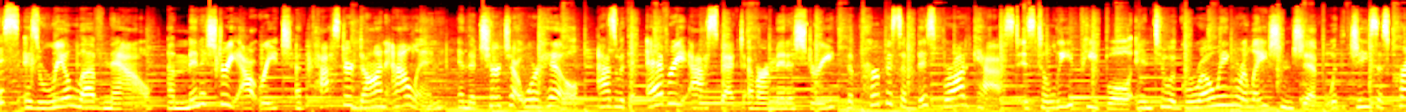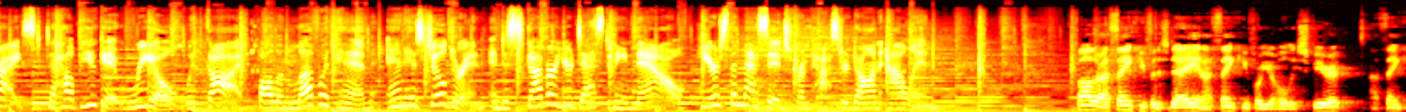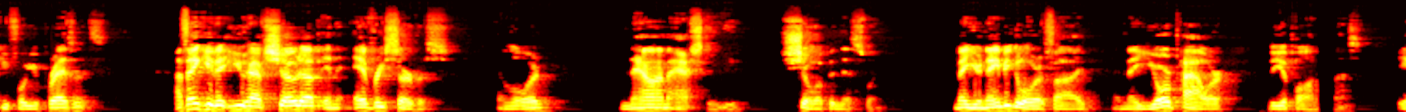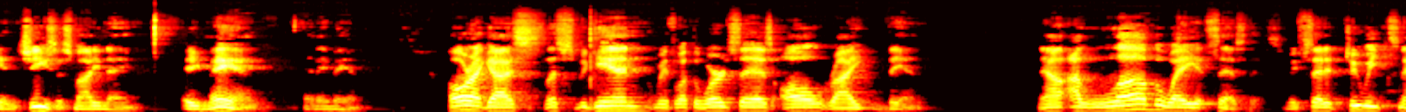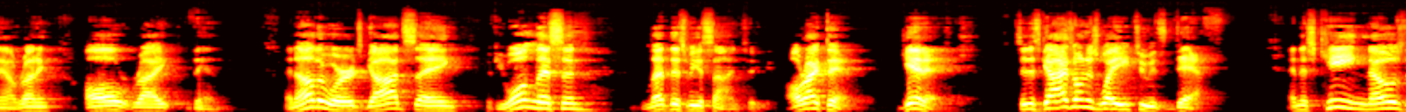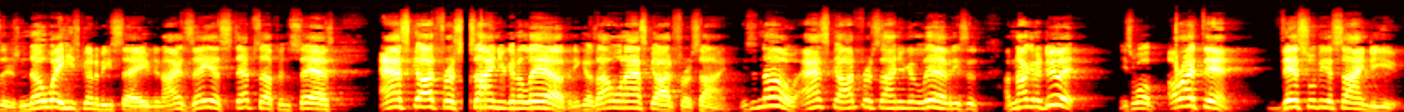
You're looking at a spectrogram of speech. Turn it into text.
This is Real Love Now, a ministry outreach of Pastor Don Allen in the church at War Hill. As with every aspect of our ministry, the purpose of this broadcast is to lead people into a growing relationship with Jesus Christ to help you get real with God, fall in love with Him and His children, and discover your destiny now. Here's the message from Pastor Don Allen. Father, I thank you for this day and I thank you for your Holy Spirit. I thank you for your presence. I thank you that you have showed up in every service. And Lord, now I'm asking you, show up in this one. May your name be glorified and may your power be upon us. In Jesus' mighty name, amen and amen. All right, guys, let's begin with what the word says, all right then. Now, I love the way it says this. We've said it two weeks now running, all right then. In other words, God's saying, if you won't listen, let this be a sign to you. All right then. Get it. So this guy's on his way to his death. And this king knows there's no way he's going to be saved. And Isaiah steps up and says, ask God for a sign you're going to live. And he goes, I won't ask God for a sign. He says, no, ask God for a sign you're going to live. And he says, I'm not going to do it. He says, well, all right then. This will be a sign to you.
